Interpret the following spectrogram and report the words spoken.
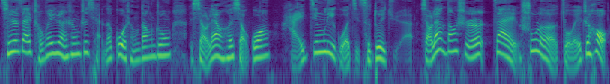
其实，在成为院生之前的过程当中，小亮和小光还经历过几次对决。小亮当时在输了左为之后，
